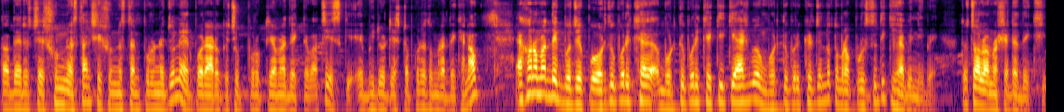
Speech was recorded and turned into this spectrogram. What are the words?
তাদের যে শূন্যস্থান, সেই শূন্যস্থান পূরণের জন্য এরপরে আরও কিছু প্রক্রিয়া আমরা দেখতে পাচ্ছি। স্কি- এই ভিডিও টেস্ট করে তোমরা দেখে নাও। এখন আমরা দেখব যে ভর্তি পরীক্ষা, ভর্তি পরীক্ষায় কী কী আসবে এবং ভর্তি পরীক্ষার জন্য তোমরা প্রস্তুতি কীভাবে নিবে। তো চলো আমরা সেটা দেখি।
